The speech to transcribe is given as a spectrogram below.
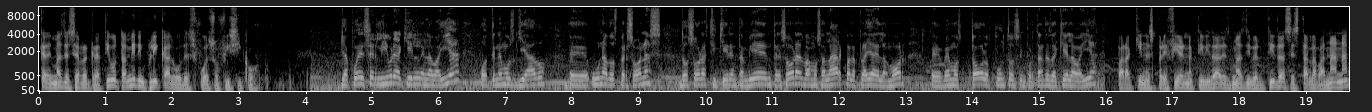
que además de ser recreativo también implica algo de esfuerzo físico. Ya puede ser libre aquí en la bahía o tenemos guiado eh, una o dos personas, dos horas si quieren también, tres horas, vamos al arco, a la playa del amor, eh, vemos todos los puntos importantes de aquí de la bahía. Para quienes prefieren actividades más divertidas está la banana,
